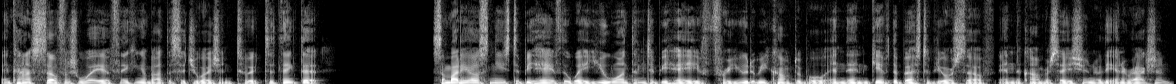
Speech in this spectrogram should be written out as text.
and kind of selfish way of thinking about the situation to to think that somebody else needs to behave the way you want them to behave for you to be comfortable and then give the best of yourself in the conversation or the interaction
